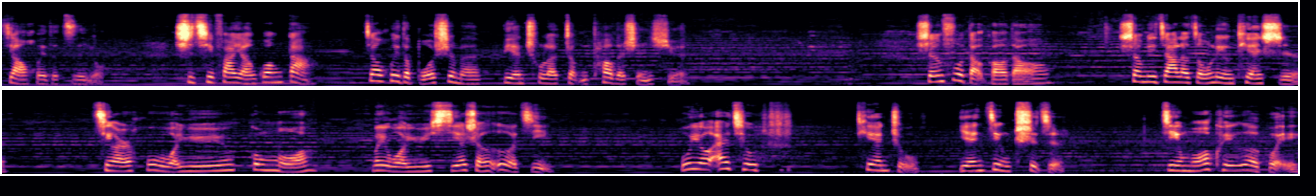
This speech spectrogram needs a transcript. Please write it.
教会的自由，使其发扬光大。教会的博士们编出了整套的神学。神父祷告道：“圣米迦勒总领天使，请而护我于公魔，为我于邪神恶计。吾有哀求天主，严禁斥之。今魔魁恶鬼，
